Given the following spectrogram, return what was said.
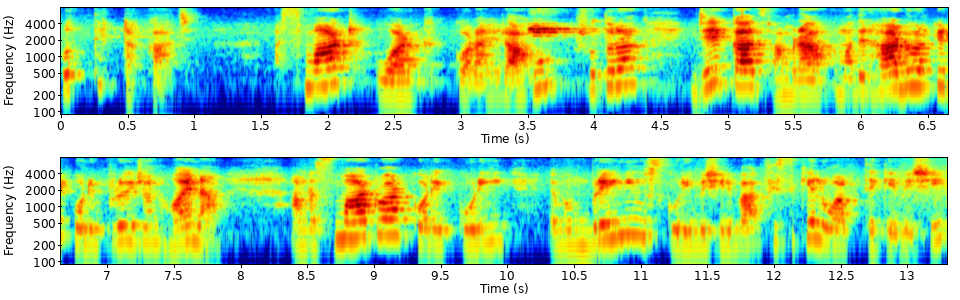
প্রত্যেকটা কাজ স্মার্ট ওয়ার্ক করায়। রাহু সুতরাং যে কাজ আমরা, আমাদের হার্ড ওয়ার্কের প্রয়োজন হয় না। আমরা স্মার্ট ওয়ার্ক করে করি এবং ব্রেন ইউজ করি বেশিরভাগ, ফিজিক্যাল ওয়ার্ক থেকে বেশি।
